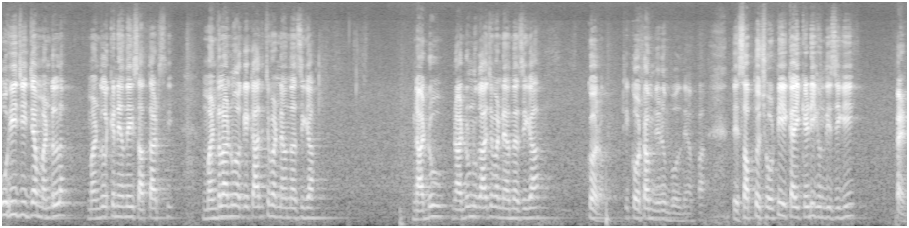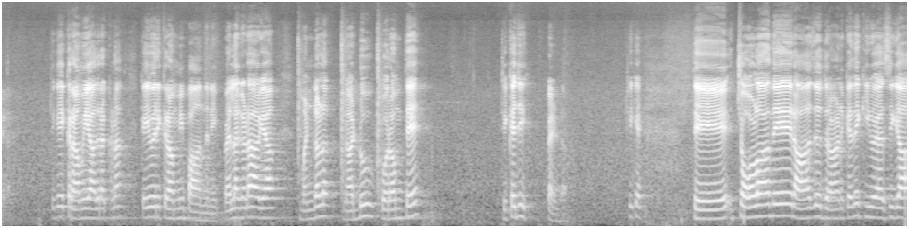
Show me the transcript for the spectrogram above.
ਉਹੀ ਚੀਜ਼ਾਂ ਮੰਡਲ ਮੰਡਲ ਕਿੰਨੇ ਹੁੰਦੇ ਸੀ? 7-8 ਸੀ। ਮੰਡਲਾਂ ਨੂੰ ਅੱਗੇ ਕਾਹਦੇ 'ਚ ਵੰਡਿਆ ਹੁੰਦਾ ਸੀਗਾ? ਨਾਡੂ ਨਾਡੂ ਨੂੰ ਕਾਹਦੇ 'ਚ ਵੰਡਿਆ ਹੁੰਦਾ ਸੀਗਾ? ਕੋਰਮ ਠੀਕ, ਕੋਟਮ ਜਿਹਨੂੰ ਬੋਲਦੇ ਹਾਂ ਆਪਾਂ। ਤੇ ਸਭ ਤੋਂ ਛੋਟੀ ਇਕਾਈ ਕਿਹੜੀ ਹੁੰਦੀ ਸੀਗੀ? ਪਿੰਡ। ਠੀਕ ਹੈ ਇਹ ਕ੍ਰਮ ਯਾਦ ਰੱਖਣਾ, ਕਈ ਵਾਰੀ ਕ੍ਰਮ ਹੀ ਪਾ ਦਿੰਦੇ ਨੇ। ਪਹਿਲਾ ਕਿਹੜਾ ਆ ਗਿਆ? ਮੰਡਲ, ਨਾਡੂ, ਕੋਰਮ ਤੇ ਠੀਕ ਹੈ ਜੀ, ਪਿੰਡ। ਠੀਕ ਹੈ, ਤੇ ਚੌਲਾਂ ਦੇ ਰਾਜ ਦੇ ਦੌਰਾਨ ਕਹਿੰਦੇ ਕੀ ਹੋਇਆ ਸੀਗਾ?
